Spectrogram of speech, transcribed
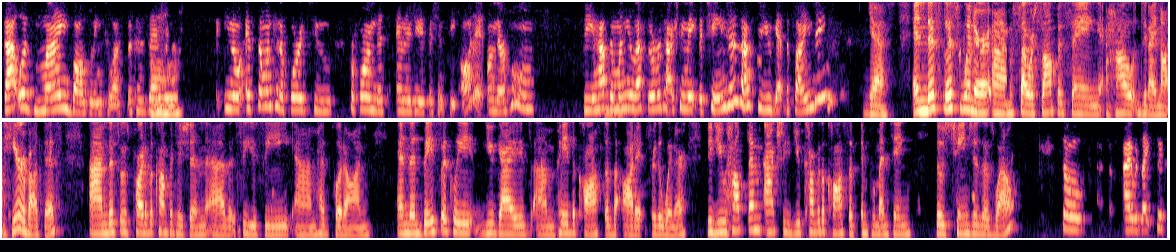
That was mind-boggling to us because then, were- you know, if someone can afford to perform this energy efficiency audit on their home, do you have the money left over to actually make the changes after you get the findings? Yes. And this this winner, um, Sour Sop is saying, How did I not hear about this? Um, this was part of a competition uh, that CUC um, had put on. And then basically, you guys um, paid the cost of the audit for the winner. Did you help them actually? Did you cover the cost of implementing those changes as well? So I would like to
